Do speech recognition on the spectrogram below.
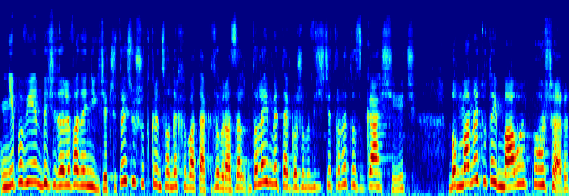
nie powinien być dolewany nigdzie. Czy to jest już odkręcone? Chyba tak. Dobra, dolejmy tego, żeby widzicie trochę to zgasić. Bo mamy tutaj mały pożar.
